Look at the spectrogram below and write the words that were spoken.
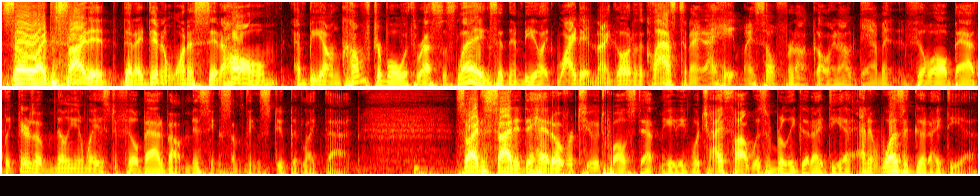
So I decided that I didn't want to sit home and be uncomfortable with restless legs and then be like, why didn't I go to the class tonight? I hate myself for not going. Oh, damn it. And feel all bad. Like, there's a million ways to feel bad about missing something stupid like that. So I decided to head over to a 12 step meeting, which I thought was a really good idea. And it was a good idea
